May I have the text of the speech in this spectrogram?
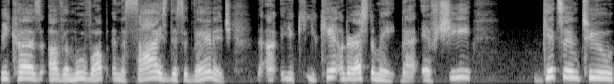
because of the move up and the size disadvantage. Uh, you you can't underestimate that if she gets into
